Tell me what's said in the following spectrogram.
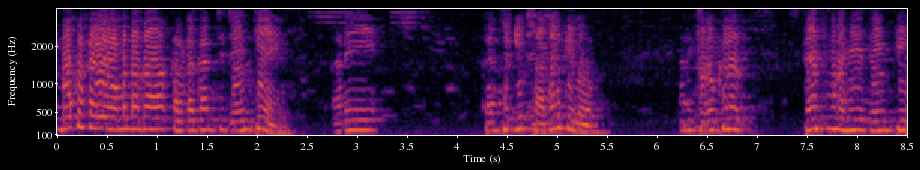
लोककवी वामनदादा कर्डकांची जयंती आहे आणि त्यांचं गीत सादर केलं आणि खरोखरच त्याचमुळे हे जयंती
